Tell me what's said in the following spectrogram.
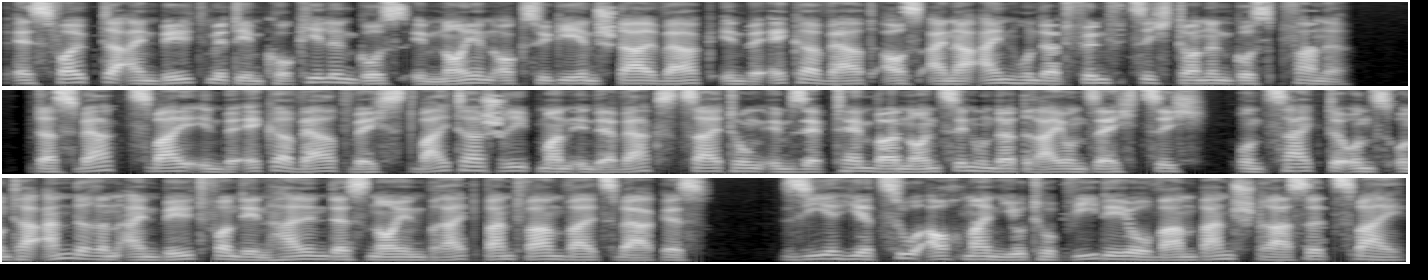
Es folgte ein Bild mit dem Kokillenguss im neuen Oxygenstahlwerk in Beeckerwert aus einer 150 Tonnen Gusspfanne. Das Werk 2 in Beeckerwert wächst weiter, schrieb man in der Werkszeitung im September 1963 und zeigte uns unter anderem ein Bild von den Hallen des neuen Breitbandwarmwalzwerkes, Siehe hierzu auch mein YouTube-Video Warmbandstraße 2.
